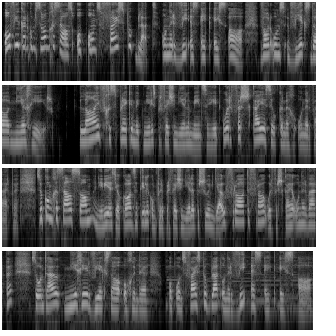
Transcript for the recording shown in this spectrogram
Of jy kan kom saamgesels op ons Facebookblad onder Wie is ek SA waar ons weksdae 9uur live gesprekke met medies professionele mense het oor verskeie sielkundige onderwerpe. So kom gesels saam en hierdie is jou kans natuurlik om vir 'n professionele persoon jou vrae te vra oor verskeie onderwerpe. So onthou 9uur weksdae oggende op ons Facebookblad onder Wie is ek SA.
